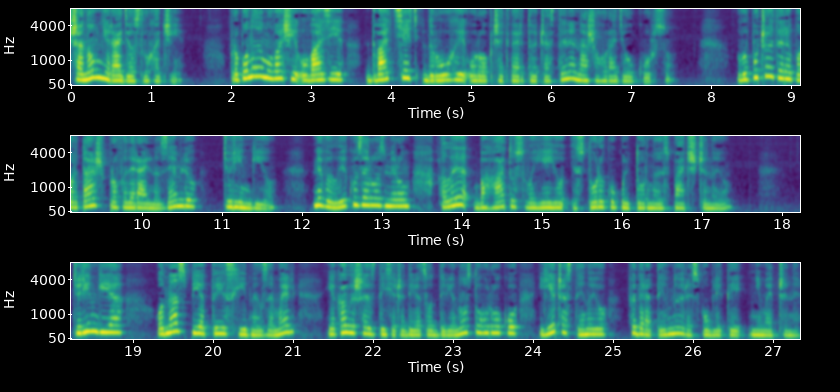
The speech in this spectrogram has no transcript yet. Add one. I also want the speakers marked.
Speaker 1: Шановні радіослухачі, пропонуємо вашій увазі 22-й урок четвертої частини нашого радіокурсу. Ви почуєте репортаж про федеральну землю Тюрінгію, невелику за розміром, але багато своєю історико-культурною спадщиною. Тюрінгія одна з п'яти східних земель, яка лише з 1990 року є частиною Федеративної Республіки Німеччини.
